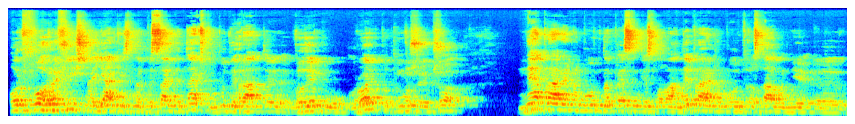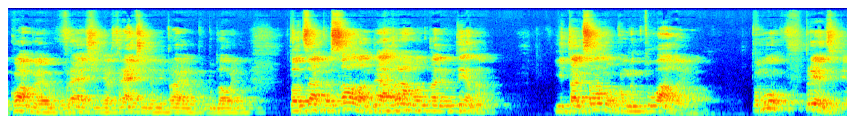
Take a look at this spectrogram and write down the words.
орфографічна якість написання тексту буде грати велику роль, тому що якщо неправильно будуть написані слова, неправильно будуть розставлені е, коми в реченнях, речення неправильно побудовані, то це писала неграмотна людина. І так само коментувала його. Тому, в принципі,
